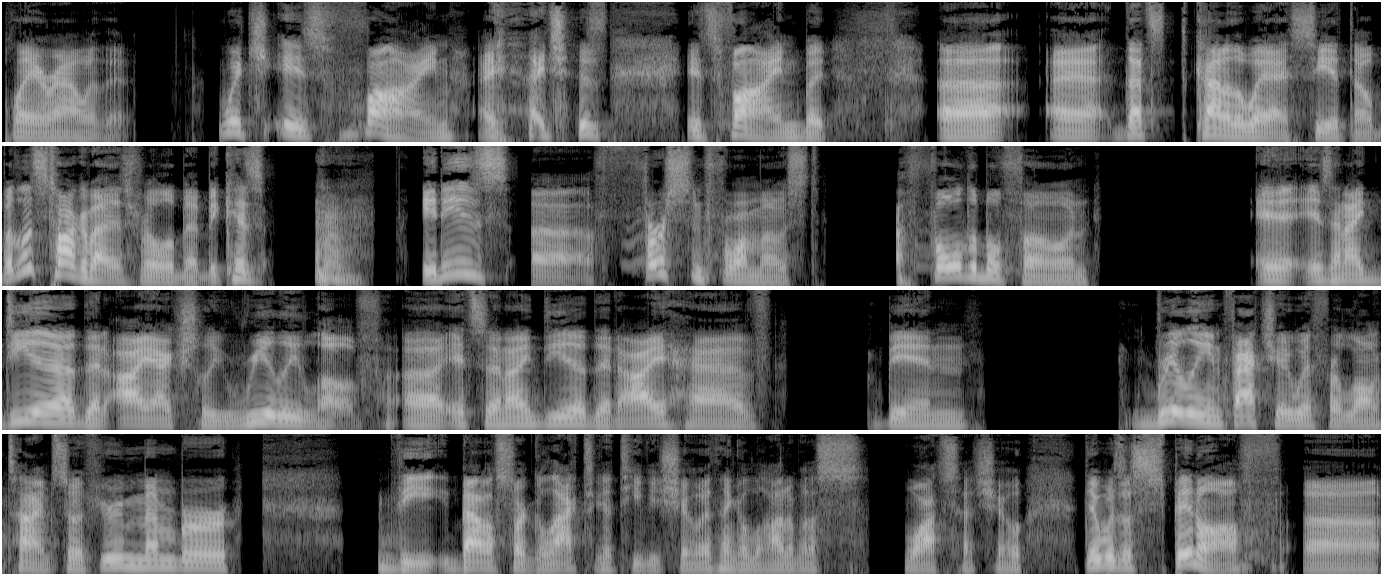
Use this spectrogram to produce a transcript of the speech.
play around with it, which is fine. I, I just, it's fine, but uh, uh, that's kind of the way I see it, though. But let's talk about this for a little bit because it is uh, first and foremost a foldable phone is an idea that I actually really love. Uh, it's an idea that I have been really infatuated with for a long time. So if you remember the Battlestar Galactica TV show, I think a lot of us watched that show. There was a spin-off uh,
